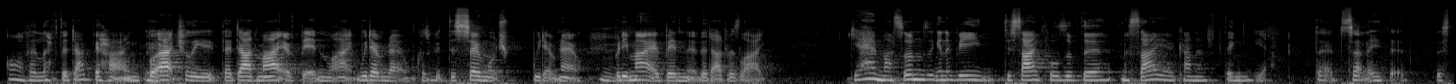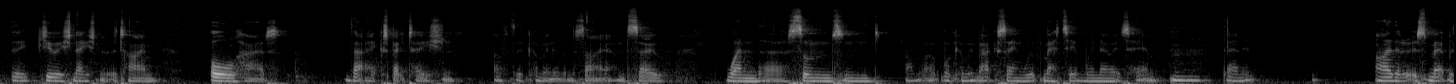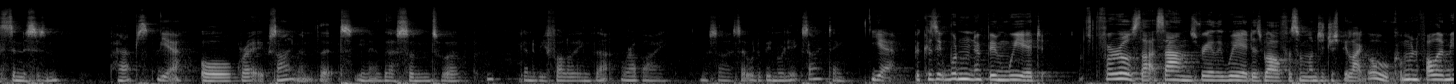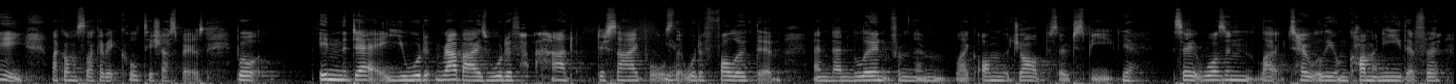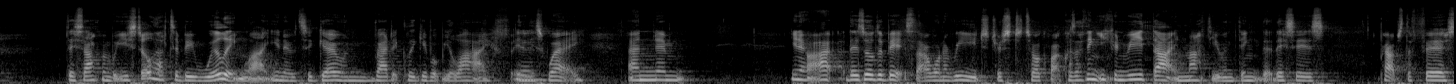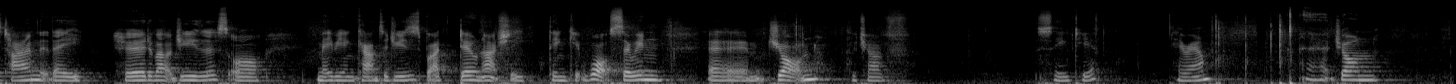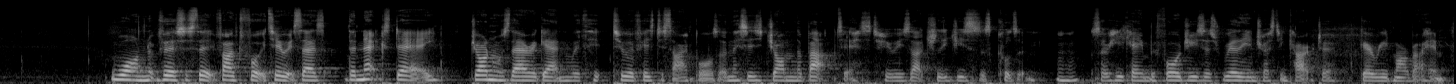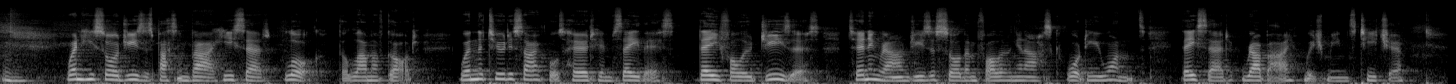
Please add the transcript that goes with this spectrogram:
oh, they left the dad behind. But actually, their dad might have been like, we don't know because mm. there's so much we don't know. Mm. But it might have been that the dad was like, yeah, my sons are going to be disciples of the Messiah kind of thing. Yeah, that certainly the, the, the Jewish nation at the time all had that expectation of the coming of the Messiah, and so when the sons and um, were coming back saying we've met him, we know it's him, Mm. then it, either it was met with cynicism, perhaps, Yeah. or great excitement that you know their sons were going to be following that rabbi Messiah. So it would have been really exciting. Yeah, because it wouldn't have been weird. For us, that sounds really weird as well for someone to just be like, oh, come and follow me. Like almost like a bit cultish, I suppose. But in the day, you would rabbis would have had disciples Yeah. that would have followed them and then learnt from them, like on the job, so to speak. Yeah. So it wasn't like totally uncommon either for this to happen, but you still have to be willing, like, you know, to go and radically give up your life in Yeah. this way. And, um, you know, I, there's other bits that I want to read just to talk about, because I think you can read that in Matthew and think that this is perhaps the first time that they heard about Jesus or maybe encountered Jesus, but I don't actually think it was. So in um, John, which I've saved here, here I am, uh, John 1, verses 35 to 42, it says, The next day, John was there again with two of his disciples, and this is John the Baptist, who is actually Jesus' cousin. Mhm. So he came before Jesus, really interesting character. Go read more about him. Mhm. When he saw Jesus passing by, he said, Look, the Lamb of God. When the two disciples heard him say this, they followed Jesus. Turning round, Jesus saw them following and asked, What do you want? They said, Rabbi, which means teacher,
